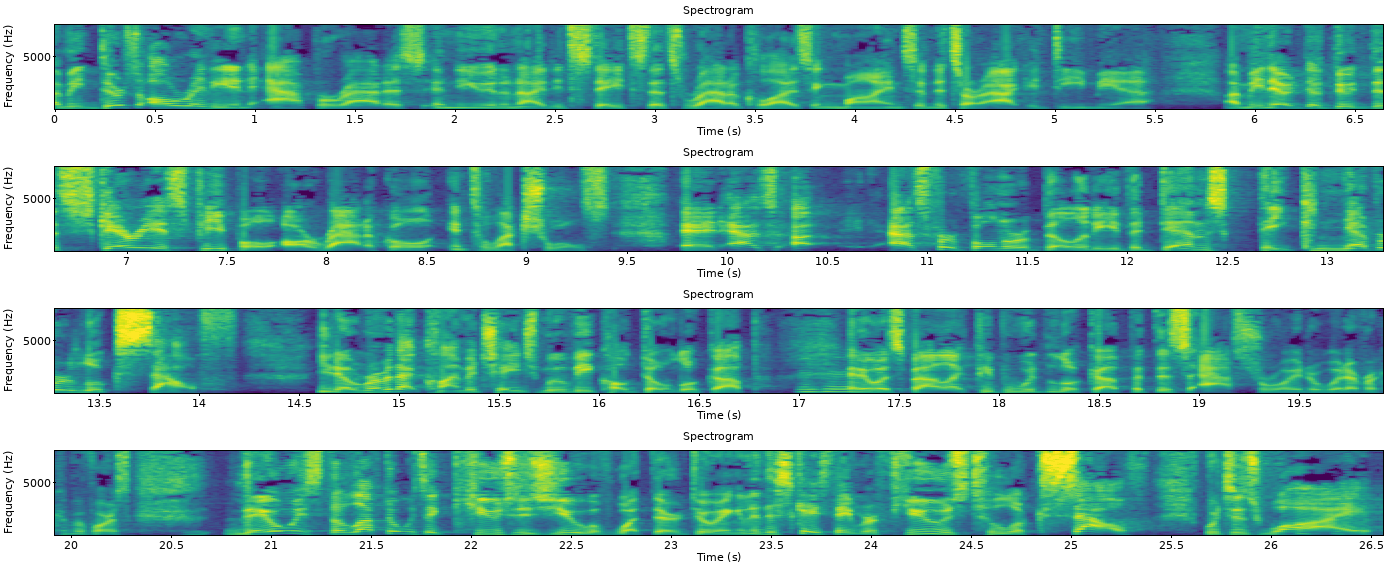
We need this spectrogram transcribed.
I mean, there's already an apparatus in the United States that's radicalizing minds, and it's our academia. I mean, the, the, the scariest people are radical intellectuals. And as uh, as for vulnerability, the Dems they can never look south. You know, remember that climate change movie called Don't Look Up? Mm-hmm. And it was about like people would look up at this asteroid or whatever coming for us. They always, the left always accuses you of what they're doing. And in this case, they refuse to look south, which is why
